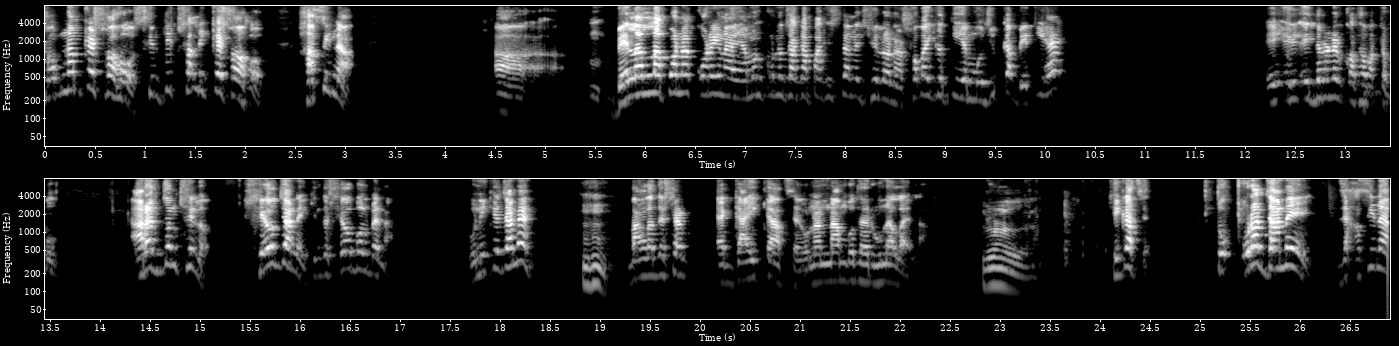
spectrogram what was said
শবনামকে সহ সিদ্দিক সালিককে সহ হাসিনা বেলাল্লাপনা করে না এমন কোন জায়গা পাকিস্তানে ছিল না। সবাইকে দিয়ে মুজিব কা বেটি হ্যাঁ এই এই ধরনের কথাবার্তা বলতো। আর একজন ছিল সেও জানে কিন্তু সেও বলবে না। উনি কে জানেন? বাংলাদেশের এক গায়িকা আছে ওনার নাম বোধ হয় রুনা লাইলা ঠিক আছে? তো ওরা জানে যে হাসিনা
